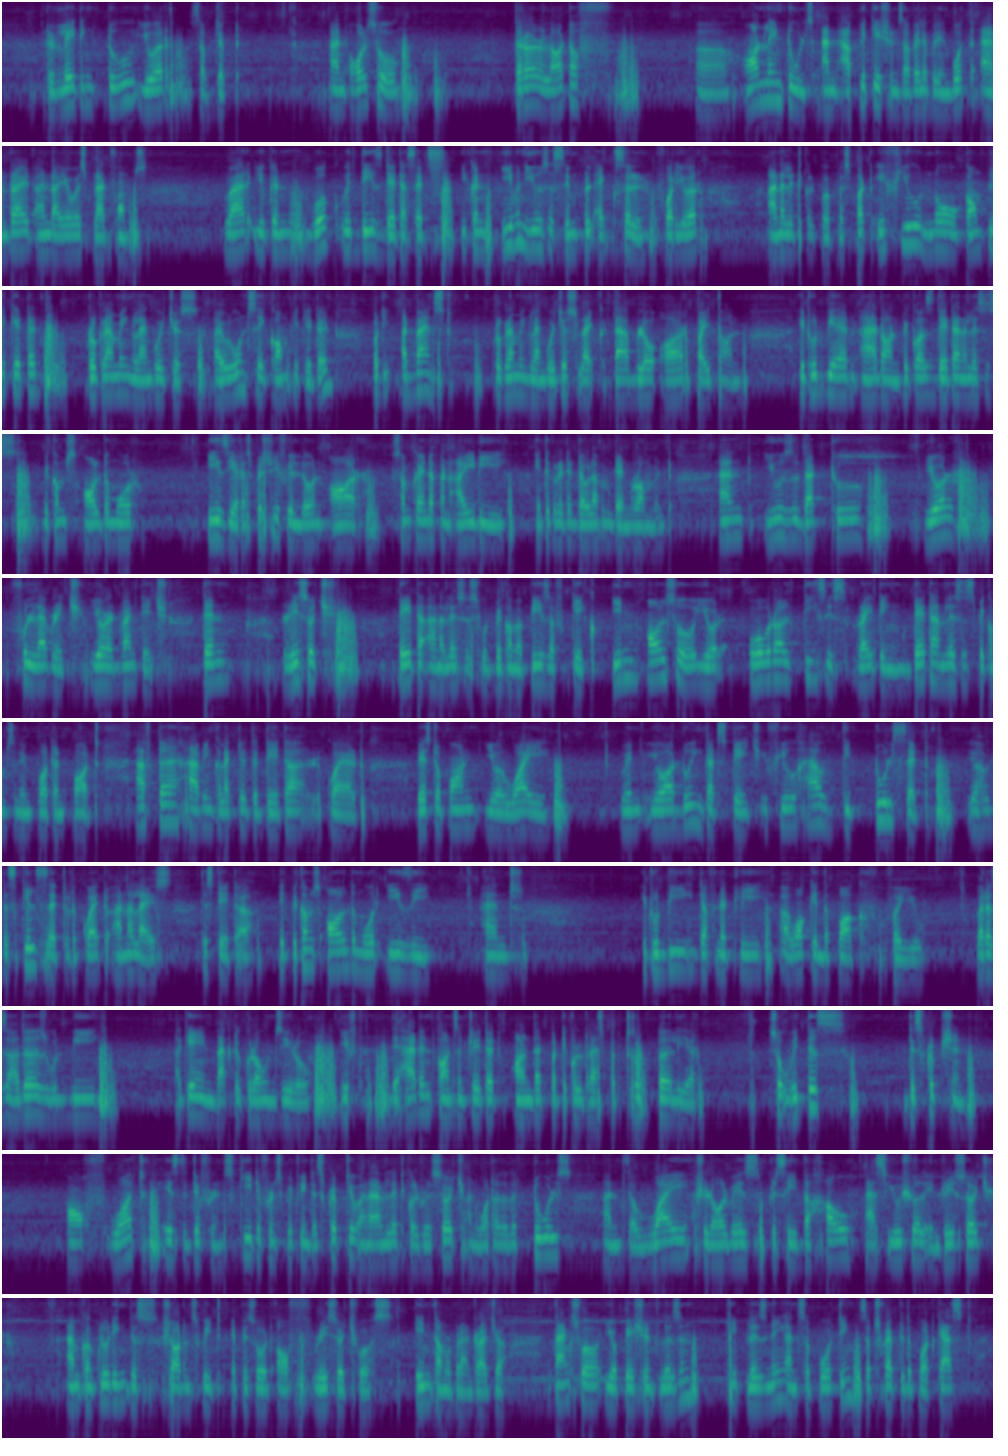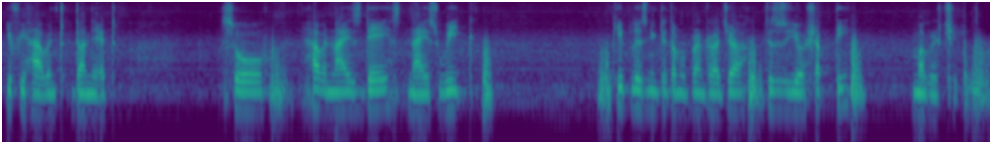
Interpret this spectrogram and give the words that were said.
relating to your subject. And also there are a lot of uh, online tools and applications available in both android and ios platforms where you can work with these data sets. You can even use a simple excel for your analytical purpose. But if you know complicated programming languages i won't say complicated but advanced programming languages like tableau or python it would be an add-on because data analysis becomes all the more easier especially if you learn r some kind of an ide integrated development environment and use that to your full leverage your advantage. Then research data analysis would become a piece of cake. In also your overall thesis writing data analysis becomes an important part. After having collected the data required based upon your why when you are doing that stage if you have the tool set you have the skill set required to analyze this data it becomes all the more easy and it would be definitely a walk in the park for you. Whereas others would be again back to ground zero if they hadn't concentrated on that particular aspect earlier. So with this description of what is the difference key difference between descriptive and analytical research and what are the tools and the why should always precede the how as usual in research i'm concluding this short and sweet episode of research verse in tamil brand raja thanks for your patient listen keep listening and supporting subscribe to the podcast if you haven't done yet so have a nice day, nice week. Keep listening to Tamil Raja. This is your Shakti Magrichi.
